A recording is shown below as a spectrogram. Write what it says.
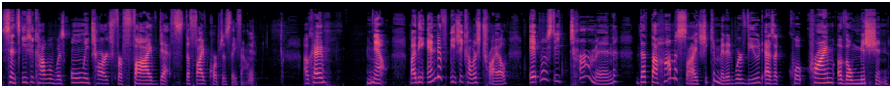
since Ishikawa was only charged for five deaths, the five corpses they found. Okay? Now, by the end of Ishikawa's trial, it was determined that the homicides she committed were viewed as a quote crime of omission.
